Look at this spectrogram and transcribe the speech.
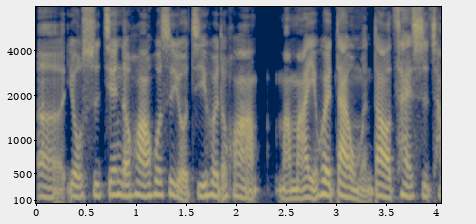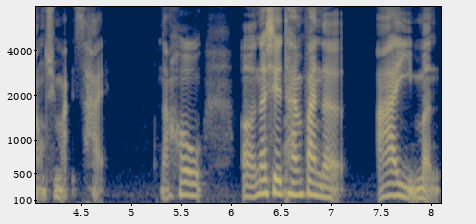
呃有时间的话，或是有机会的话，妈妈也会带我们到菜市场去买菜，然后呃那些摊贩的阿姨们。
